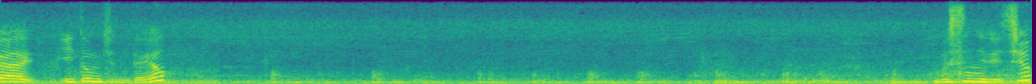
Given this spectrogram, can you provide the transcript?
제가 이동준인데요. 무슨 일이죠?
